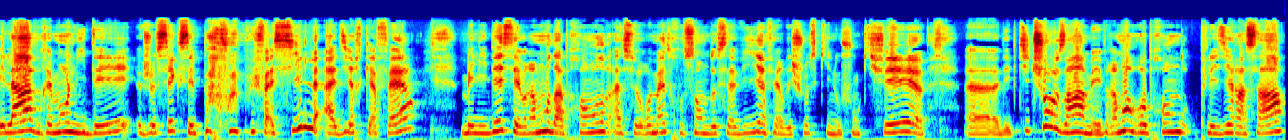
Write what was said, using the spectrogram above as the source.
et là, vraiment, l'idée, je sais que c'est parfois plus facile à dire qu'à faire, mais l'idée, c'est vraiment d'apprendre à se remettre au centre de sa vie, à faire des choses qui nous font kiffer, euh, des petites choses, hein, mais vraiment reprendre plaisir à ça,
